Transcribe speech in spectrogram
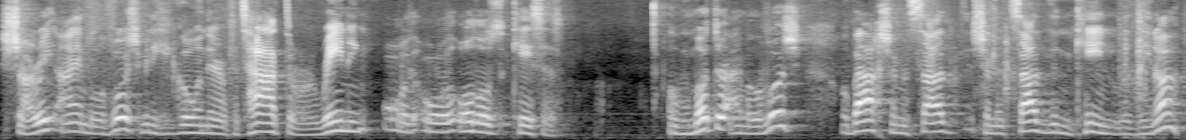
Shari, I am lavush, meaning he could go in there if it's hot or raining, or, or all those cases. I'm lavush, shemetzadin kain ledina.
